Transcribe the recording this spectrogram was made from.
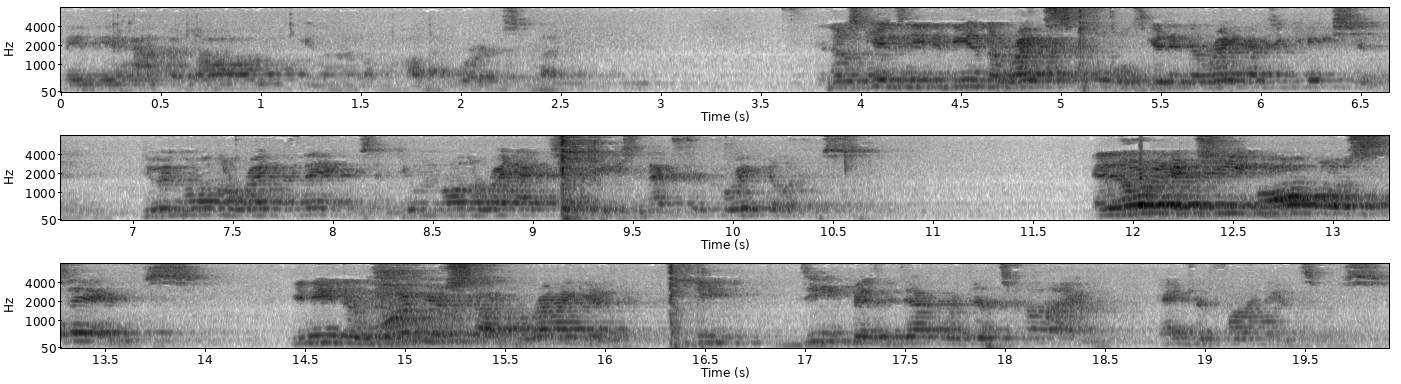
maybe a half a dog. You know, I don't know how that works, but. And those kids need to be in the right schools, getting the right education, doing all the right things, and doing all the right activities and extracurriculars. And in order to achieve all those things, you need to run yourself ragged, keep deep in debt with your time and your finances,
